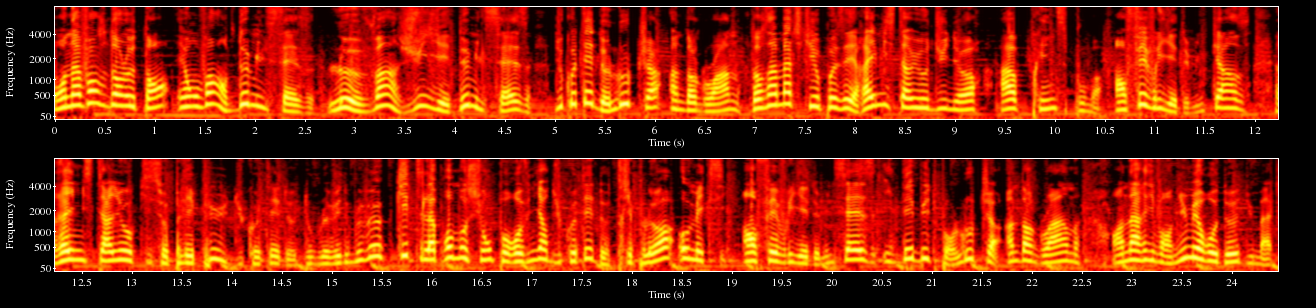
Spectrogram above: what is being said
On avance dans le temps et on va en 2016, le 20 juillet 2016, du côté de Lucha Underground, dans un match qui opposait Rey Mysterio Jr. Prince Puma. En février 2015, Rey Mysterio, qui se plaît plus du côté de WWE, quitte la promotion pour revenir du côté de AAA au Mexique. En février 2016, il débute pour Lucha Underground en arrivant numéro 2 du match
